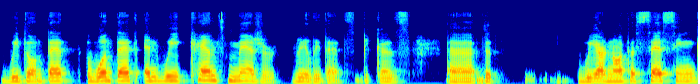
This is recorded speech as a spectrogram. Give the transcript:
We don't that want that, and we can't measure really that because uh, the we are not assessing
